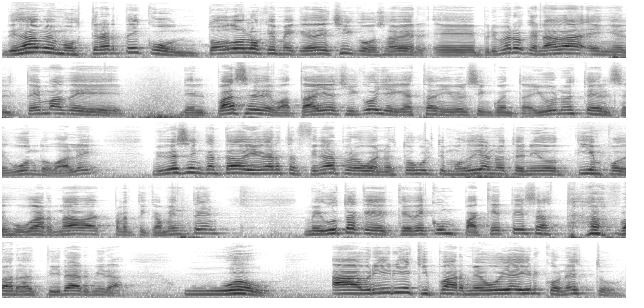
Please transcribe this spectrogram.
déjame mostrarte con todo lo que me quedé, chicos. A ver, eh, primero que nada, en el tema de, del pase de batalla, chicos, llegué hasta nivel 51. Este es el segundo, ¿vale? Me hubiese encantado llegar hasta el final, pero bueno, estos últimos días no he tenido tiempo de jugar nada prácticamente. Me gusta que quedé con paquetes hasta para tirar, mira. ¡Wow! Abrir y equipar, me voy a ir con esto.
